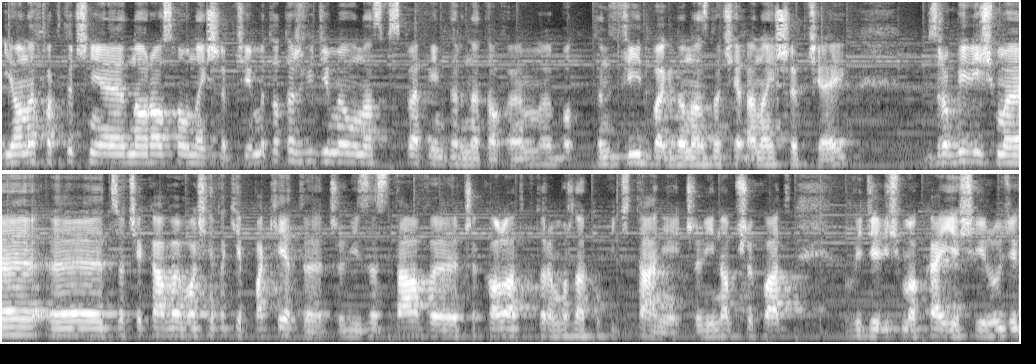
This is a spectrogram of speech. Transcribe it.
I one faktycznie no, rosną najszybciej. My to też widzimy u nas w sklepie internetowym, bo ten feedback do nas dociera najszybciej. Zrobiliśmy, co ciekawe, właśnie takie pakiety, czyli zestawy czekolad, które można kupić taniej. Czyli na przykład powiedzieliśmy, OK, jeśli ludzie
